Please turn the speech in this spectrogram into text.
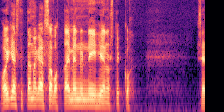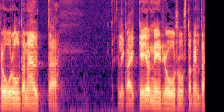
Oikeasti tämäkään savotta ei mennyt niin hienosti kuin se ruudulta näyttää. Eli kaikki ei ole niin ruusuusta, miltä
